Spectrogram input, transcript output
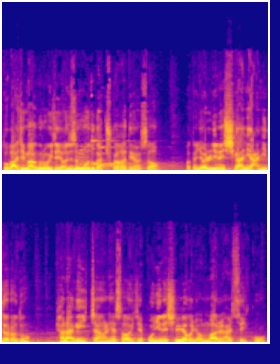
또 마지막으로 이제 연습 모드가 추가가 되어서 어떤 열리는 시간이 아니더라도 편하게 입장을 해서 이제 본인의 실력을 연마를 할 수 있고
